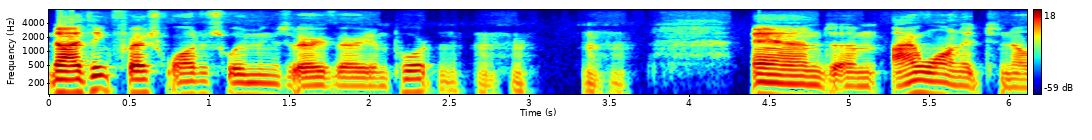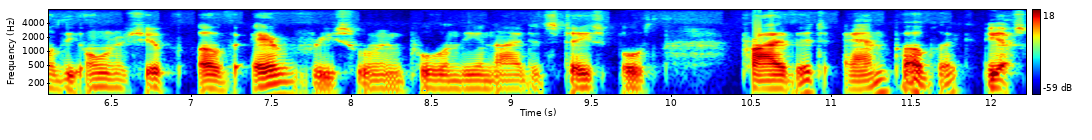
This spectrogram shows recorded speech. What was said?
Now, I think freshwater swimming is very, very important. hmm hmm And um, I wanted to know the ownership of every swimming pool in the United States, both private and public. Yes.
